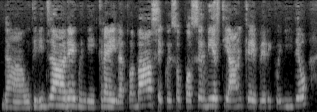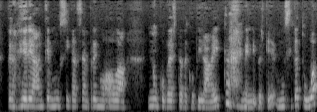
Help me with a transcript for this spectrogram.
da utilizzare, quindi crei la tua base e questo può servirti anche per i tuoi video, per avere anche musica sempre nuova non coperta da copyright, quindi perché è musica tua,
